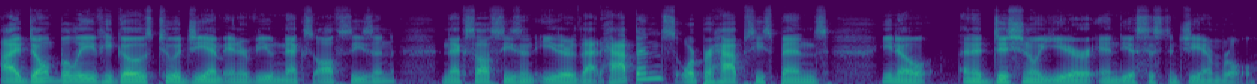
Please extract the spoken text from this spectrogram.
I don't believe he goes to a GM interview next offseason. Next offseason, either that happens or perhaps he spends, you know, an additional year in the assistant GM role.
